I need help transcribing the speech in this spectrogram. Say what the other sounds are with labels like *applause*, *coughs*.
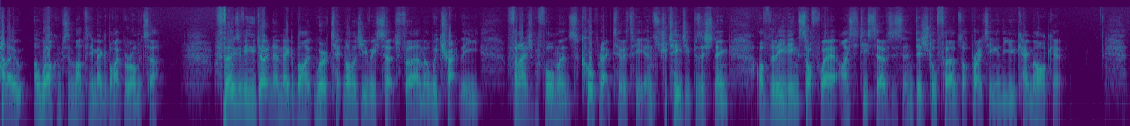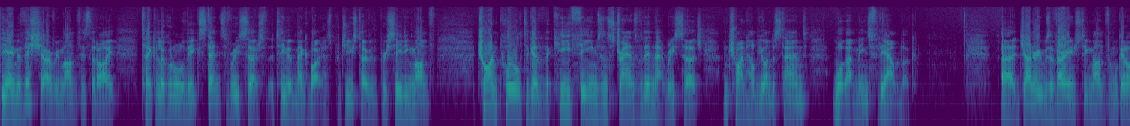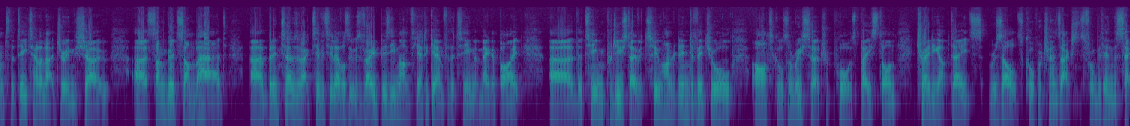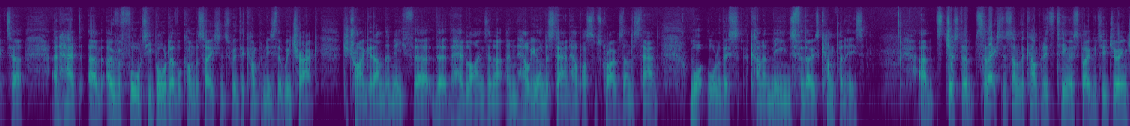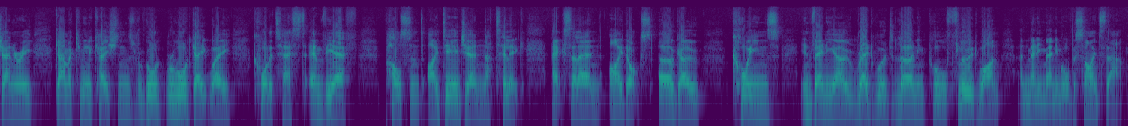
Hello and welcome to the monthly Megabuyte Barometer. For those of you who don't know Megabuyte, we're a technology research firm and we track the financial performance, corporate activity and strategic positioning of the leading software, ICT services and digital firms operating in the UK market. The aim of this show every month is that I take a look at all of the extensive research that the team at Megabuyte has produced over the preceding month, try and pull together the key themes and strands within that research and try and help you understand what that means for the outlook. Uh, January was a very interesting month, and we'll get on to the detail of that during the show. Uh, some good, some bad. Uh, but in terms of activity levels, it was a very busy month yet again for the team at Megabuyte. Uh, the team produced over 200 individual articles and research reports based on trading updates, results, corporate transactions from within the sector, and had um, over 40 board level conversations with the companies that we track to try and get underneath the, the, headlines and, and help you understand, help our subscribers understand what all of this kind of means for those companies. Um, it's just a selection of some of the companies the team have spoken to during January, Gamma Communications, Reward, Reward Gateway, Qualitest, MVF, Pulsant, Ideagen, Natilic, XLN, iDocs, Ergo, Coins, Invenio, Redwood, Learning Pool, Fluid One, and many, many more besides that.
